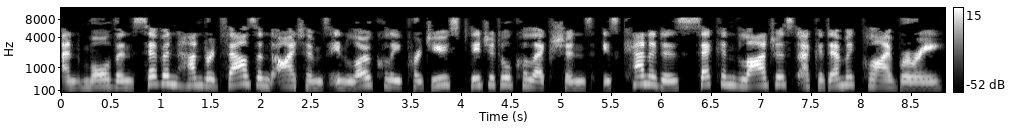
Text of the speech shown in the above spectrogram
and more than 700,000 items in locally produced digital collections, is Canada's second largest academic library.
